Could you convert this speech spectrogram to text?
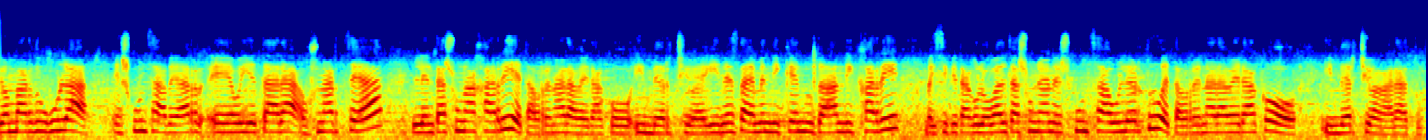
joan bar dugula hezkuntza behar e, hoietara hausnartzea, lentasuna jarri eta horren araberako inbertsioa egin. Ez da hemen dikenduta handik jarri, baizik eta globaltasunean hezkuntza ulertu eta horren araberako inbertsioa garatu.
